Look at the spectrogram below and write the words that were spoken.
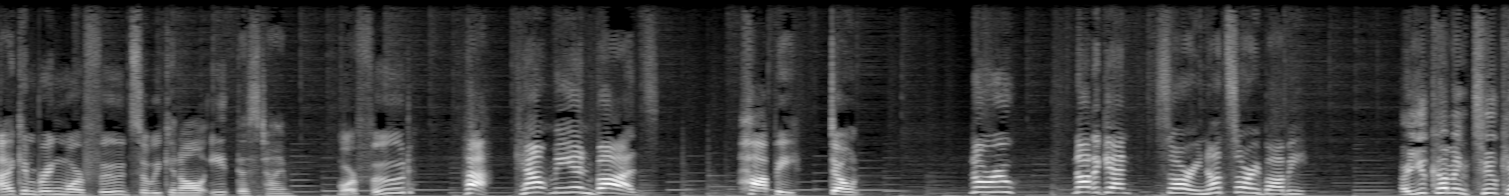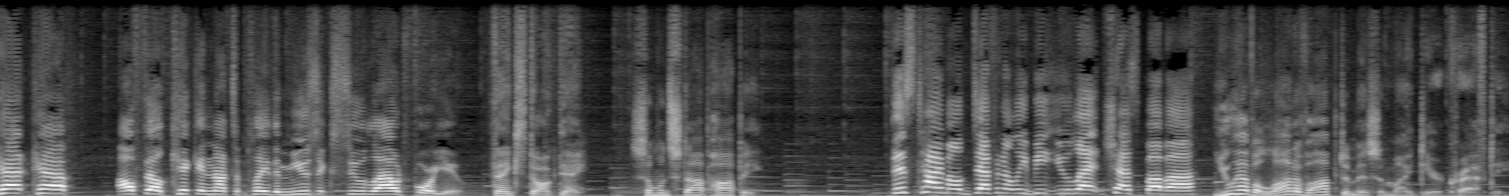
I can bring more food so we can all eat this time. More food? Ha! Count me in, Bods! Hoppy, don't. Noru, not again. Sorry, not sorry, Bobby. Are you coming too, Cat Cap? I'll fell Kickin not to play the music too loud for you. Thanks, Dog Day. Someone stop Hoppy. This time I'll definitely beat you let chess, Bubba. You have a lot of optimism, my dear Crafty.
